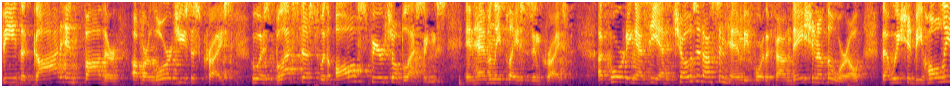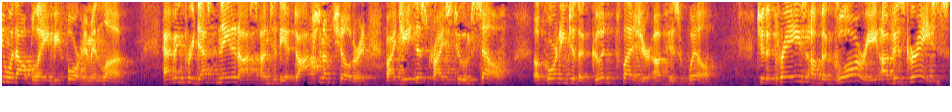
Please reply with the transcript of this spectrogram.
be the God and Father of our Lord Jesus Christ, who has blessed us with all spiritual blessings in heavenly places in Christ, according as he hath chosen us in him before the foundation of the world, that we should be holy and without blame before him in love, having predestinated us unto the adoption of children by Jesus Christ to himself, according to the good pleasure of his will, to the praise of the glory of his grace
